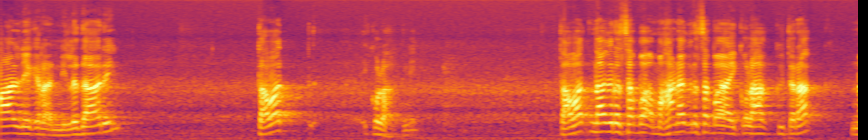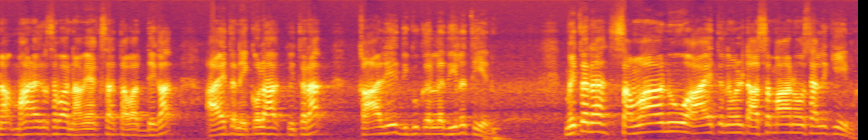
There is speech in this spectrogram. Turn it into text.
පාලනය කරන්නේ නිලධාරීන්. තවත් 11ක් නේ. තවත් නගර සභා මහනගර සභා 11ක් විතරක් මහනගර සභා 9ක් සහ තවත් දෙකක් ආයතන 11ක් විතරක් කාලය දිගු කරලා දීලා තියෙනවා. මෙතන සමාන වූ ආයතන වලට අසමානව සැලකීම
